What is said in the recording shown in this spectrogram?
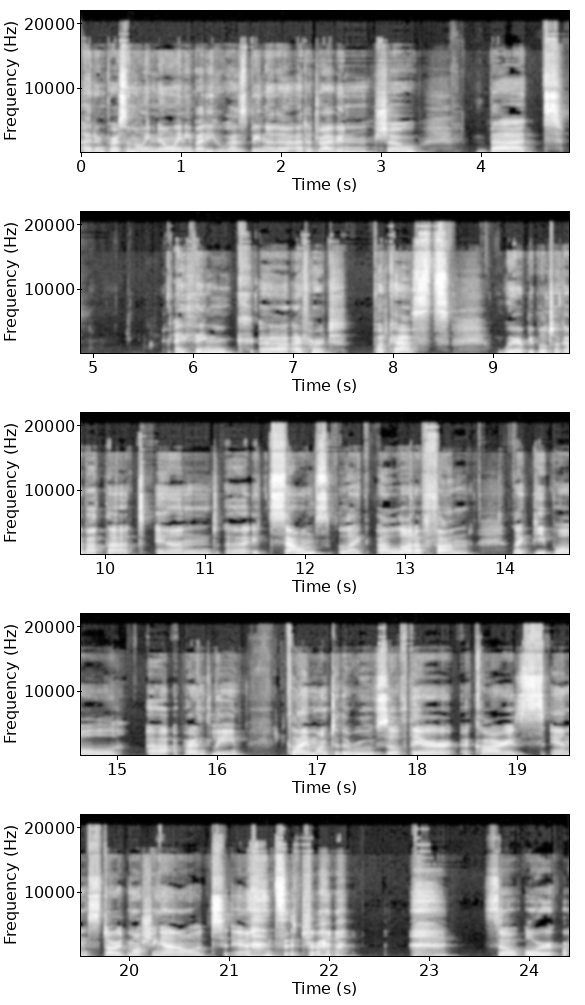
I don't personally know anybody who has been at a, at a drive-in show, but I think uh, I've heard podcasts where people talk about that, and uh, it sounds like a lot of fun. Like people uh, apparently climb onto the roofs of their uh, cars and start moshing out, etc. So, or or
